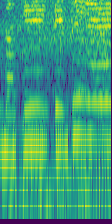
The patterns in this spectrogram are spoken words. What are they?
the beat the air.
